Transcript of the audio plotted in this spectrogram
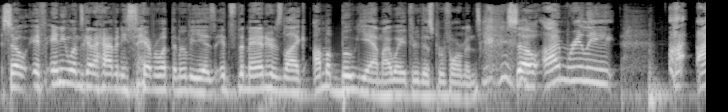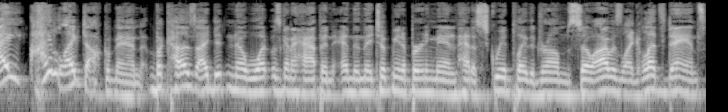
So if anyone's going to have any say over what the movie is, it's the man who's like, I'm a booyah my way through this performance. so I'm really, I, I, I liked Aquaman because I didn't know what was going to happen. And then they took me to Burning Man and had a squid play the drums. So I was like, let's dance.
